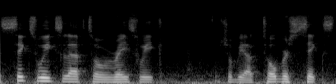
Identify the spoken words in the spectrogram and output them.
six weeks left till race week, which will be October 6th.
